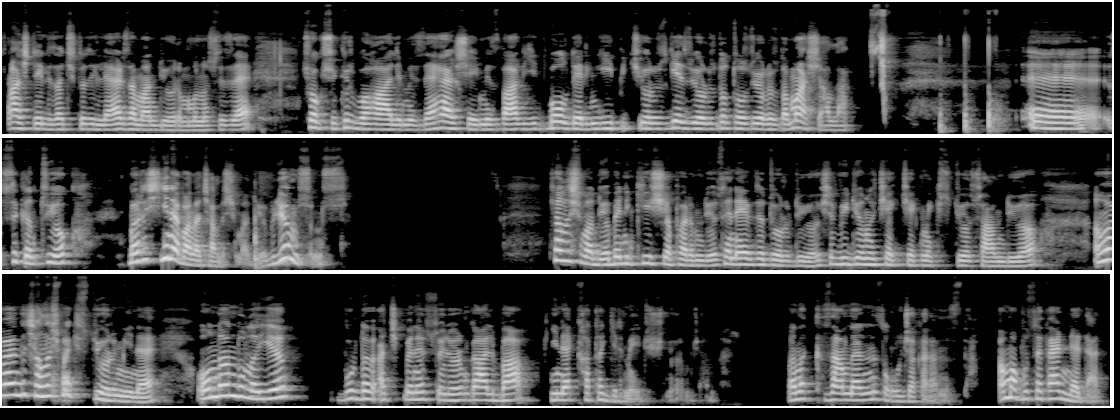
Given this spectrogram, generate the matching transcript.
Aç değiliz açıkta değil her zaman diyorum bunu size. Çok şükür bu halimize her şeyimiz var. Bol derin yiyip içiyoruz, geziyoruz da tozuyoruz da maşallah. Ee, sıkıntı yok. Barış yine bana çalışma diyor biliyor musunuz? Çalışma diyor ben iki iş yaparım diyor. Sen evde dur diyor. İşte videonu çek çekmek istiyorsan diyor. Ama ben de çalışmak istiyorum yine. Ondan dolayı burada açık ve net söylüyorum galiba yine kata girmeyi düşünüyorum canlar. Bana kızanlarınız olacak aranızda. Ama bu sefer neden?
